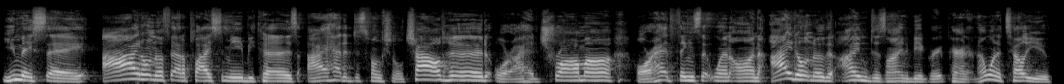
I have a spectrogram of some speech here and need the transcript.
you may say, I don't know if that applies to me because I had a dysfunctional childhood or I had trauma or I had things that went on. I don't know that I'm designed to be a great parent. And I want to tell you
